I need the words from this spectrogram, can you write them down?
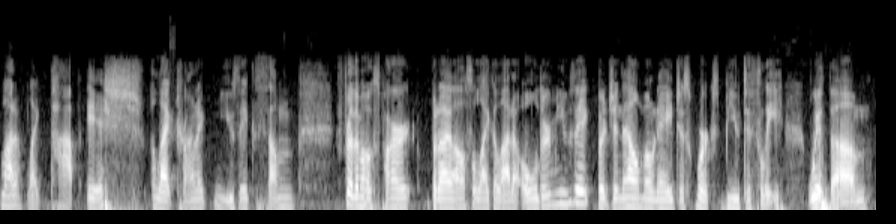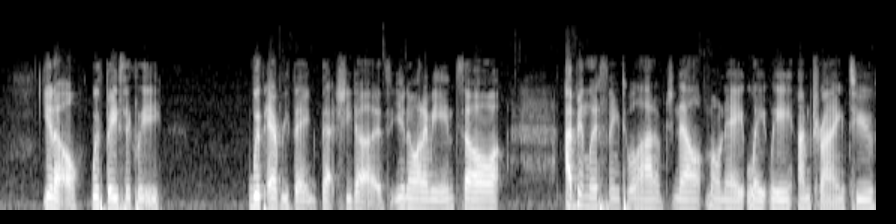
a lot of like pop ish electronic music. Some, for the most part, but I also like a lot of older music. But Janelle Monáe just works beautifully with, um, you know, with basically with everything that she does. You know what I mean? So I've been listening to a lot of Janelle Monáe lately. I'm trying to.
